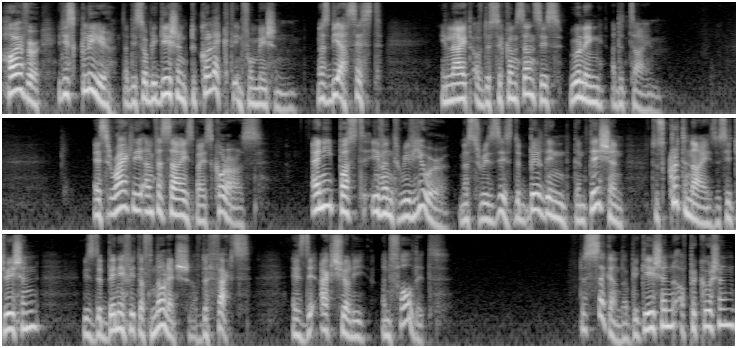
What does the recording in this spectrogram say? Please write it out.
However, it is clear that this obligation to collect information must be assessed in light of the circumstances ruling at the time. As rightly emphasized by scholars, any post event reviewer must resist the built in temptation to scrutinize the situation with the benefit of knowledge of the facts as they actually unfolded. The second obligation of precaution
